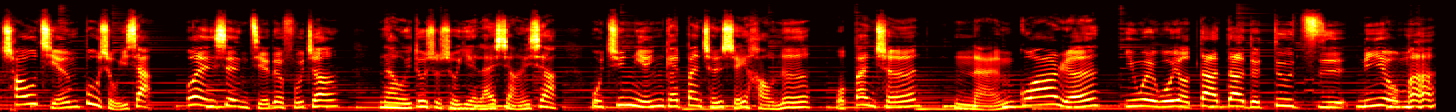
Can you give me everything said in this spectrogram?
超前部署一下。万圣节的服装，那维多叔叔也来想一下，我今年应该扮成谁好呢？我扮成南瓜人，因为我有大大的肚子，你有吗？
